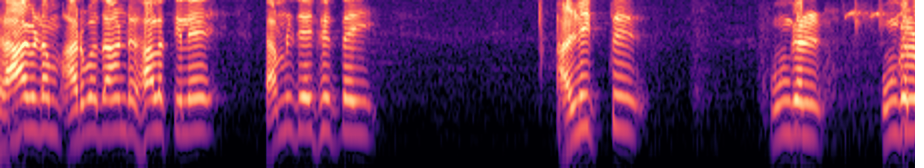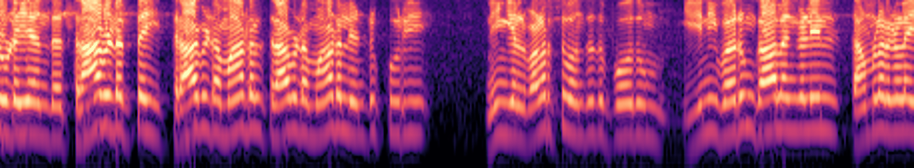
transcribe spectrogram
திராவிடம் அறுபது ஆண்டு காலத்திலே தமிழ் தேசியத்தை அழித்து உங்கள் உங்களுடைய இந்த திராவிடத்தை திராவிட மாடல் திராவிட மாடல் என்று கூறி நீங்கள் வளர்த்து வந்தது போதும். இனி வரும் காலங்களில் தமிழர்களை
